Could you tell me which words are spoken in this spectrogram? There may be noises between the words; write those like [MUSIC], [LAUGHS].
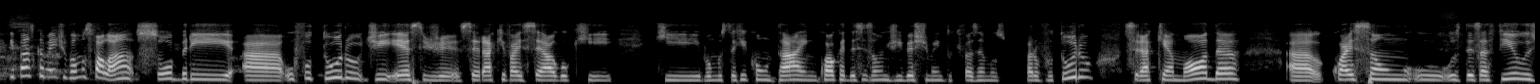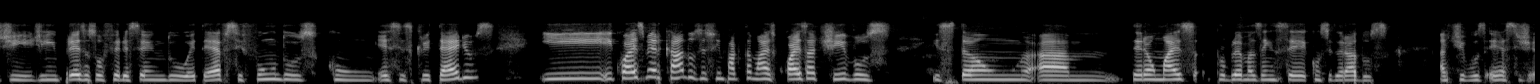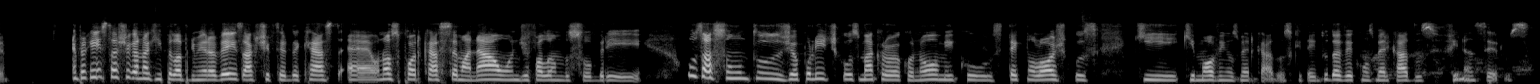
E basicamente vamos falar sobre a, o futuro de ESG. Será que vai ser algo que que vamos ter que contar em qual é a decisão de investimento que fazemos para o futuro? Será que é moda? Uh, quais são o, os desafios de, de, empresas oferecendo ETFs e fundos com esses critérios e, e, quais mercados isso impacta mais, quais ativos estão um, terão mais problemas em ser considerados ativos ESG. E para quem está chegando aqui pela primeira vez, Active Trader Cast é o nosso podcast semanal onde falamos sobre os assuntos geopolíticos, macroeconômicos, tecnológicos que, que movem os mercados, que tem tudo a ver com os mercados financeiros.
